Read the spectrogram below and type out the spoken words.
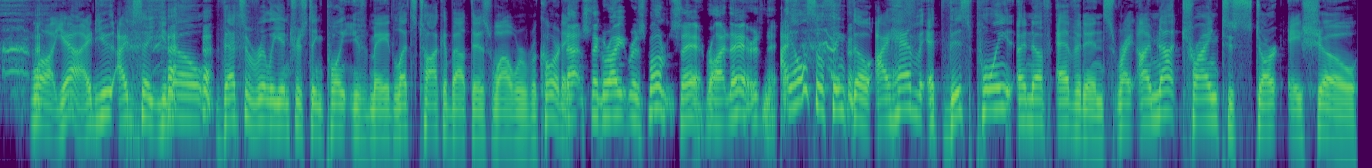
well, yeah, I'd, I'd say, you know, that's a really interesting point you've made. Let's talk about this while we're recording. That's the great response there, right there, isn't it? I also think, though, I have at this point enough evidence, right? I'm not trying to start a show.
